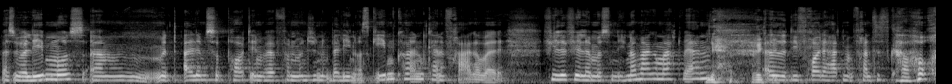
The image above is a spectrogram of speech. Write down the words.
was überleben muss, ähm, mit all dem Support, den wir von München und Berlin aus geben können, keine Frage, weil viele Fehler müssen nicht nochmal gemacht werden. Ja, also die Freude hatten Franziska auch,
